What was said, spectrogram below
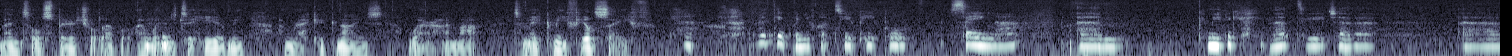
mental, spiritual level. I want Mhm. you to hear me and recognize where I'm at to make me feel safe. Yeah, and I think when you've got two people saying that, um, communicating that to each other, uh,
